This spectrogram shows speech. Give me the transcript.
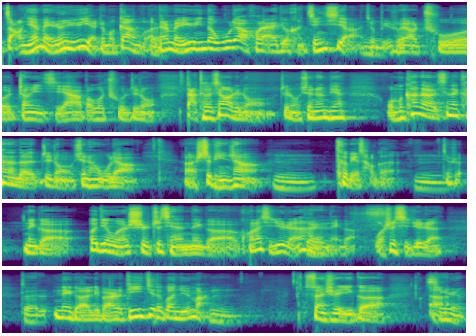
早年美人鱼也这么干过，但是美人鱼的物料后来就很精细了，就比如说要出张雨绮啊，包括出这种大特效这种这种宣传片，我们看到现在看到的这种宣传物料，呃，视频上嗯。特别草根，嗯，就是那个鄂靖文是之前那个《欢乐喜剧人》还是哪个？我是喜剧人对，那个里边的第一季的冠军嘛，嗯。算是一个呃新人。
